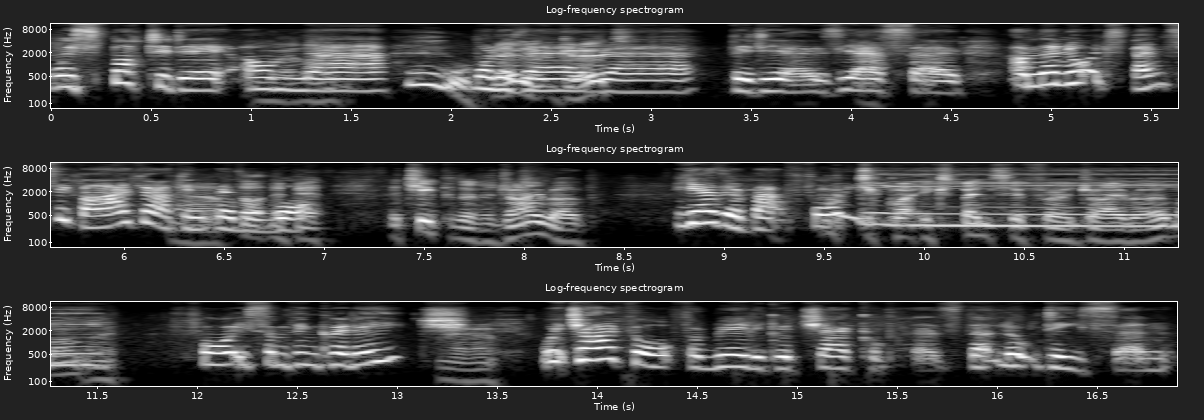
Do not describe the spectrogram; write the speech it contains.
We spotted it on like, uh, one of their uh, videos. Yeah, so and they're not expensive either. I think Uh, they I were what? Be, they're cheaper than a Dryrobe. Yeah, they're about forty. They're quite expensive for a Dryrobe, aren't they? Forty something quid each, Yeah. which I thought for really good chair covers that look decent.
